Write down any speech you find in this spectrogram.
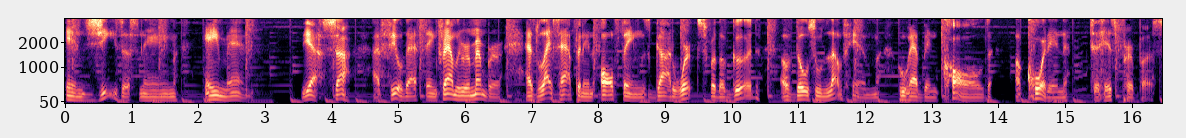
In Jesus' name, amen. Yes, uh, I feel that thing. Family, remember, as life's happening, all things, God works for the good of those who love Him, who have been called according to His purpose.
